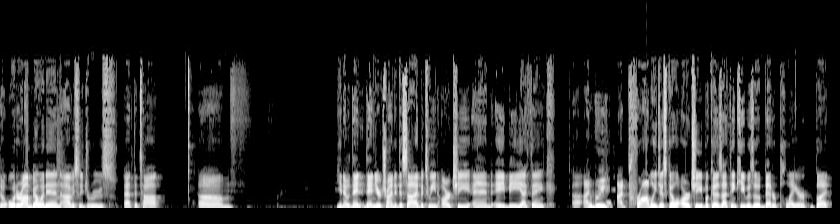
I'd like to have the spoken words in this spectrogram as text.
the order I'm going in, obviously Drew's at the top. Um, you know, then then you're trying to decide between Archie and AB. I think uh, I'd Agree. I'd probably just go Archie because I think he was a better player, but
